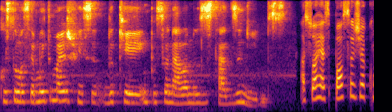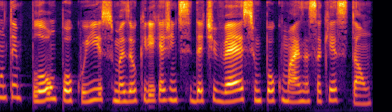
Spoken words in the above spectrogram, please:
costuma ser muito mais difícil do que impulsioná-la nos Estados Unidos. A sua resposta já contemplou um pouco isso, mas eu queria que a gente se detivesse um pouco mais nessa questão.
